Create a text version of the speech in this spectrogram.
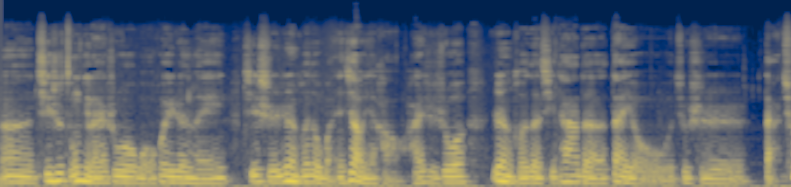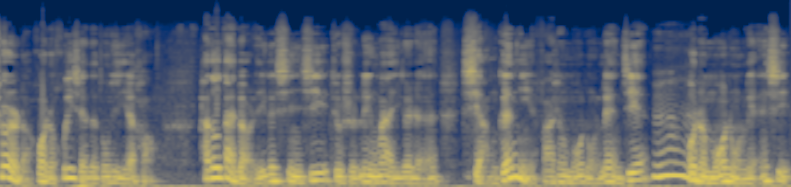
嗯，其实总体来说，我会认为，其实任何的玩笑也好，还是说任何的其他的带有就是打趣儿的或者诙谐的东西也好，它都代表着一个信息，就是另外一个人想跟你发生某种链接，嗯或者某种联系。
